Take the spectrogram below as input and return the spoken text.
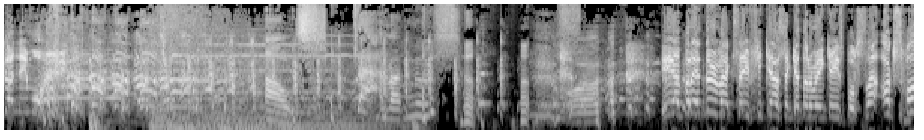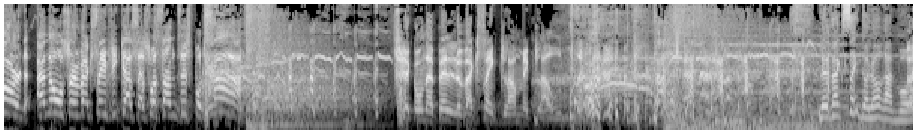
gonnez-moi. Ouch. Tabarnouche. Et après deux vaccins efficaces à 95% Oxford annonce un vaccin efficace à 70% Ce qu'on appelle le vaccin Clan McLeod. Le vaccin de l'orama.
